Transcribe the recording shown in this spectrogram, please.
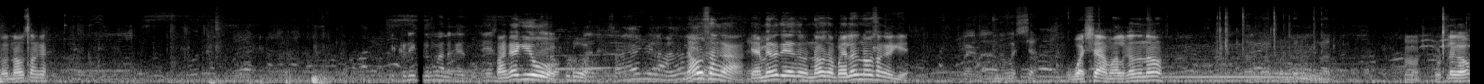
तो नाव सांगा. सांगा की हो. नाव सांगा. कॅमेऱ्यात यायचं नाव सांगा. पहिलं नाव सांगा की. वशा. मालकाचं नाव? हं, कुठलं गाव?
